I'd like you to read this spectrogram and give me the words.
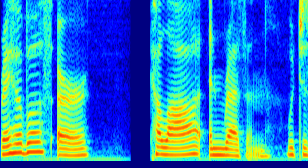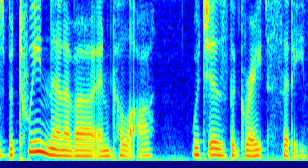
Rehoboth Ur, Calah, and Resen, which is between Nineveh and Calah, which is the great city.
